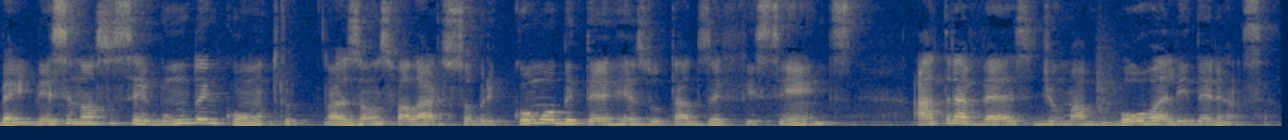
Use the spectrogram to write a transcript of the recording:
Bem, nesse nosso segundo encontro, nós vamos falar sobre como obter resultados eficientes através de uma boa liderança.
